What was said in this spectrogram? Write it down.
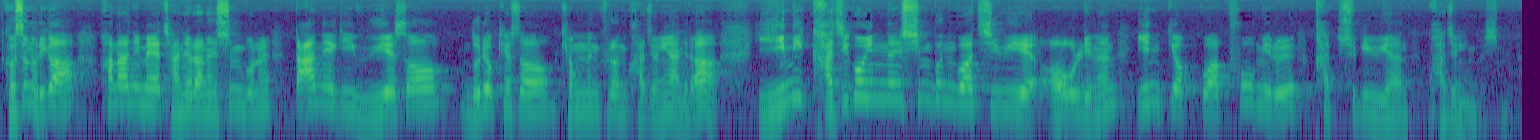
그것은 우리가 하나님의 자녀라는 신분을 따내기 위해서 노력해서 겪는 그런 과정이 아니라 이미 가지고 있는 신분과 지위에 어울리는 인격과 품위를 갖추기 위한 과정인 것입니다.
